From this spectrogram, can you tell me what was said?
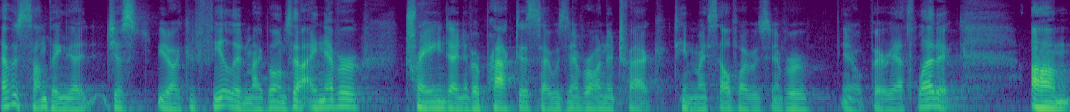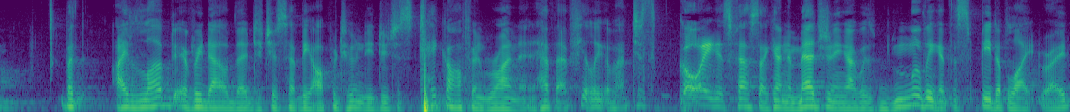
That was something that just, you know, I could feel it in my bones. I never trained, I never practiced, I was never on a track team myself, I was never, you know, very athletic. Um, but I loved every now and then to just have the opportunity to just take off and run and have that feeling of just going as fast as I can, imagining I was moving at the speed of light, right?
